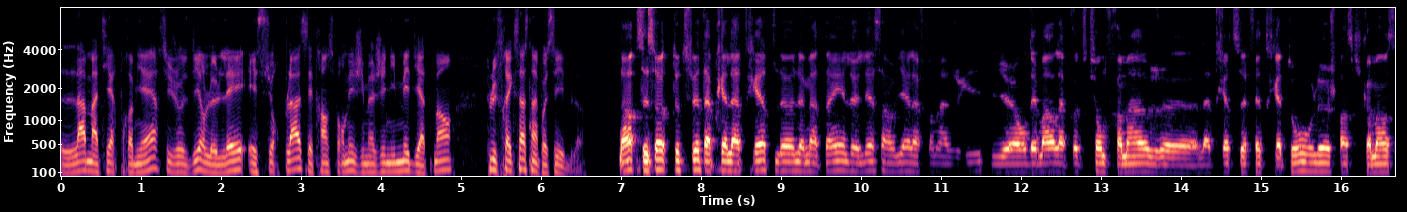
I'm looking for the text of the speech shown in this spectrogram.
la matière première, si j'ose dire. Le lait est sur place et transformé, j'imagine, immédiatement. Plus frais que ça, c'est impossible. Non, c'est ça. Tout de suite après la traite, le matin, le lait s'en vient à la fromagerie, puis euh, on démarre la production de fromage. Euh, la traite se fait très tôt. Je pense qu'il commence,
